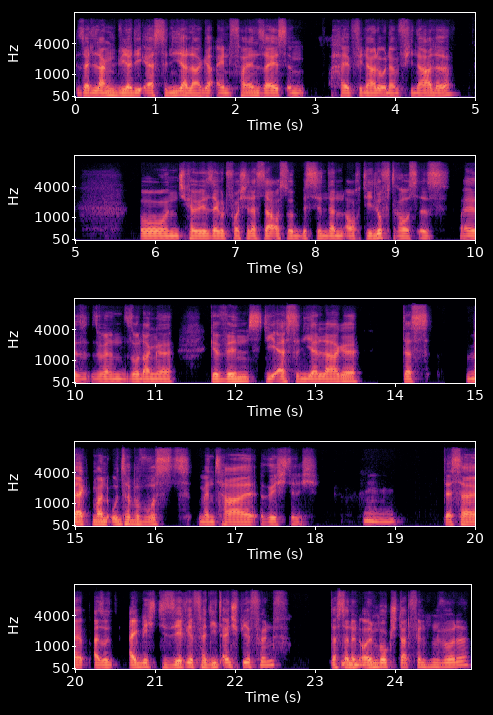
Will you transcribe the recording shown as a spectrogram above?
seit langem wieder die erste Niederlage einfallen, sei es im Halbfinale oder im Finale. Und ich kann mir sehr gut vorstellen, dass da auch so ein bisschen dann auch die Luft raus ist. Weil wenn so lange gewinnt die erste Niederlage, das merkt man unterbewusst mental richtig. Mhm. Deshalb, also eigentlich die Serie verdient ein Spiel 5, das dann mhm. in Oldenburg stattfinden würde.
